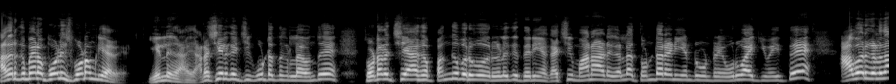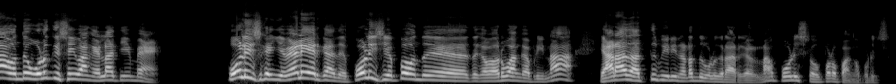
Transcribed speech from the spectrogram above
அதற்கு மேல போலீஸ் போட முடியாது. இல்ல அரசியல் கட்சி கூட்டத்துக்குள்ள வந்து தொடர்ச்சியாக பங்கு பெறுபவர்களுக்கு தெரியும். கட்சி மாநாடுகள்ல தொண்டரணி என்று ஒன்றை உருவாக்கி வைத்து அவர்கள் தான் வந்து ஒழுங்கு செய்வாங்க எல்லாத்தையுமே. போலீஸ்க்கு இங்க வேலையே இருக்காது. போலீஸ் எப்போ வந்து இதுக்கு வருவாங்க அப்படின்னா யாராவது அத்துமீறி நடந்து கொள்கிறார்கள்னா போலீஸ்ல ஒப்படைப்பாங்க பிடிச்சி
